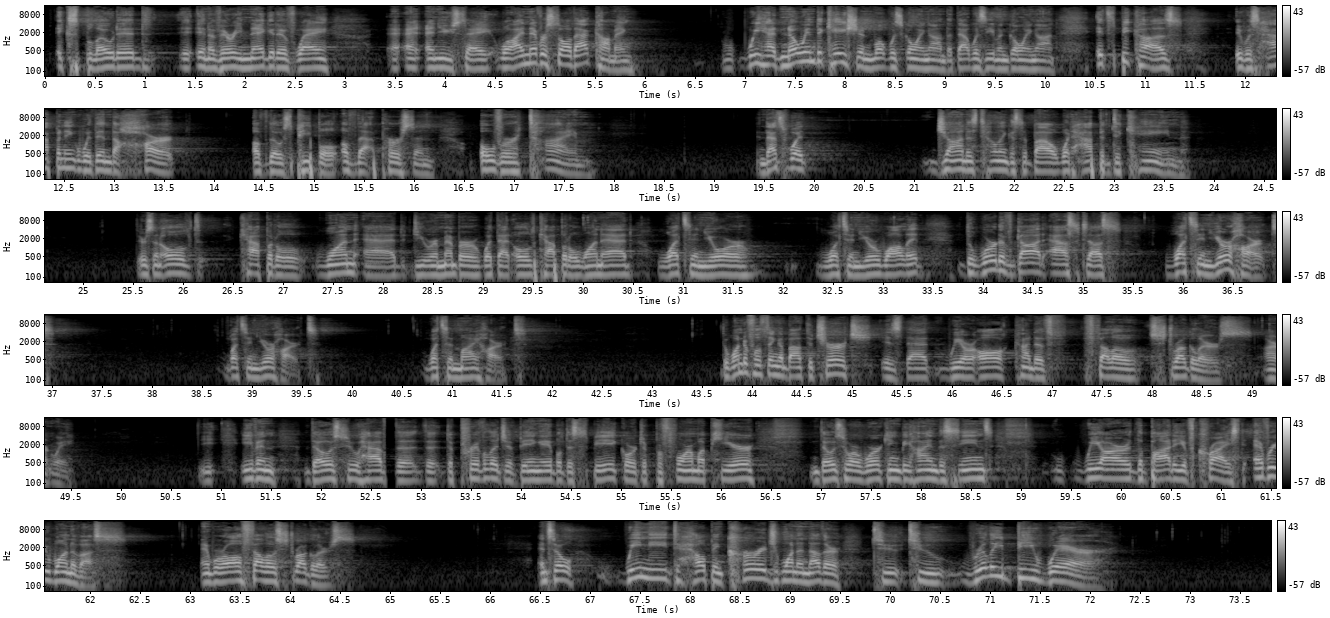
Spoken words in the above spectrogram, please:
exploded in a very negative way. And you say, Well, I never saw that coming. We had no indication what was going on, that that was even going on. It's because it was happening within the heart of those people, of that person, over time. And that's what John is telling us about what happened to Cain. There's an old Capital One ad. Do you remember what that old Capital One ad? What's in your what's in your wallet? The word of God asks us, what's in your heart? What's in your heart? What's in my heart? The wonderful thing about the church is that we are all kind of fellow strugglers, aren't we? Even those who have the, the, the, privilege of being able to speak or to perform up here, those who are working behind the scenes, we are the body of Christ, every one of us, and we're all fellow strugglers. And so we need to help encourage one another to, to really beware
